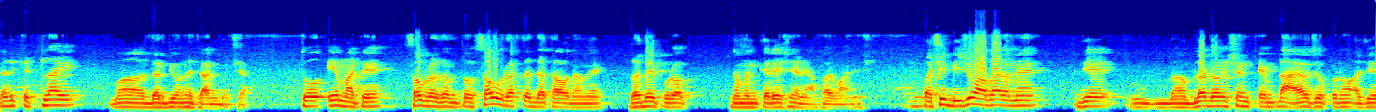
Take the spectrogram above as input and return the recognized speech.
એટલે કેટલાય દર્દીઓને જાન બચ્યા. તો એ માટે સૌપ્રથમ તો સૌ રક્તદાતાઓને અમે હૃદયપૂર્વક નમન કરીએ છીએ અને આભાર માનીએ છીએ. પછી બીજો આભાર અમે જે બ્લડ ડોનેશન કેમ્પના આયોજકોનો આજે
